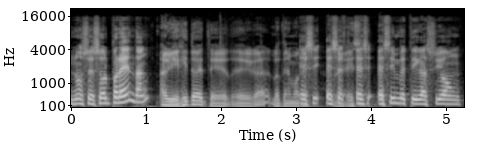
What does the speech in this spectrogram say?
No se sorprendan. Al viejito este, eh, lo tenemos acá. Ese- ese- Ese. ese- esa investigación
